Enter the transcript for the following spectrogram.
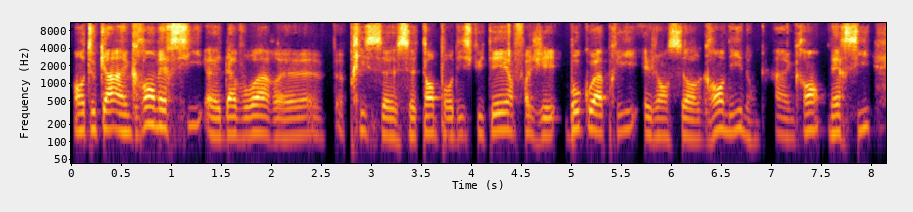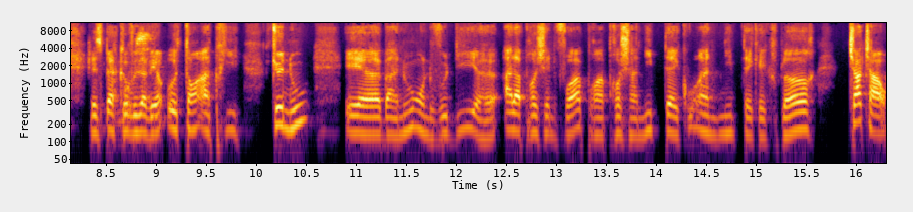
En tout cas, un grand merci euh, d'avoir euh, pris ce, temps pour discuter. Enfin, j'ai beaucoup appris et j'en sors grandi. Donc, un grand merci. J'espère que vous avez autant appris que nous. Et euh, ben, nous, on vous dit à la prochaine fois pour un prochain NipTech ou un NipTech Explore. Ciao, ciao.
